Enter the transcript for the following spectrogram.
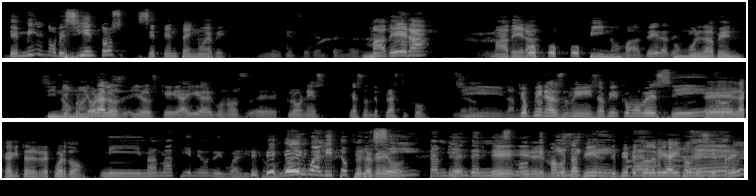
de 1979. 1979. Madera, madera, pino. Madera de ¿Cómo la ven? Si Sí, no porque ahora los, los que hay algunos eh, clones ya son de plástico. Sí, ¿Qué opinas, mi Zafir? ¿Cómo ves Sí, eh, no, la cajita del recuerdo? mi mamá tiene uno igualito. No igualito, pero sí, también del Eh, mismo. el que mago tiene Zafir que vive todavía ahí donde siempre.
